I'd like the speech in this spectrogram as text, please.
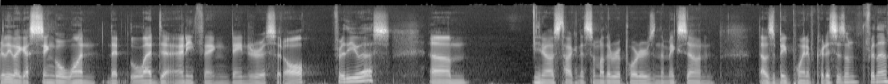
really like a single one that led to anything dangerous at all for the U.S. Um, you know, I was talking to some other reporters in the mix zone, and that was a big point of criticism for them.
